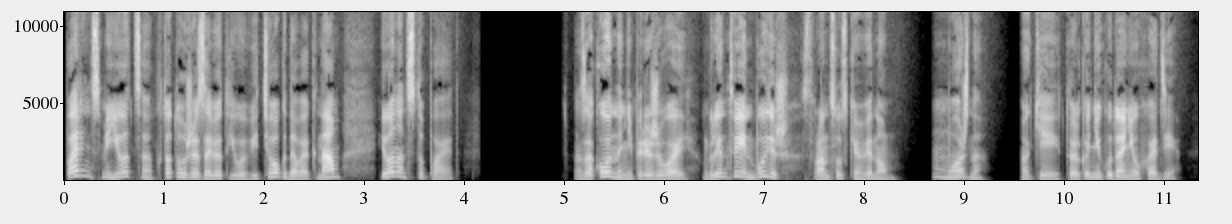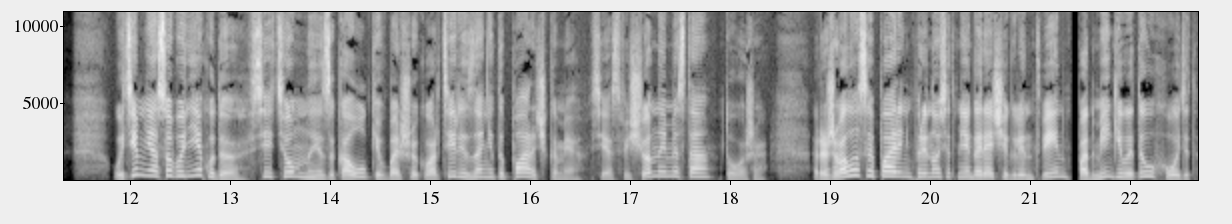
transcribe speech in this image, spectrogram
Парень смеется, кто-то уже зовет его Витек, давай к нам, и он отступает. «Законно, не переживай. Глинтвейн будешь с французским вином?» «Можно». «Окей, только никуда не уходи». Уйти мне особо некуда. Все темные закоулки в большой квартире заняты парочками. Все освещенные места тоже. Рыжеволосый парень приносит мне горячий глинтвейн, подмигивает и уходит,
